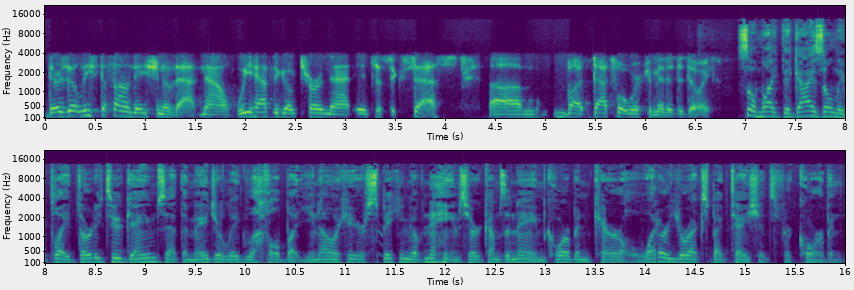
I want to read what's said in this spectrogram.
there's at least a foundation of that. Now, we have to go turn that into success, um, but that's what we're committed to doing. So, Mike, the guys only played 32 games at the major league level, but you know, here, speaking of names, here comes a name Corbin Carroll. What are your expectations for Corbin?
